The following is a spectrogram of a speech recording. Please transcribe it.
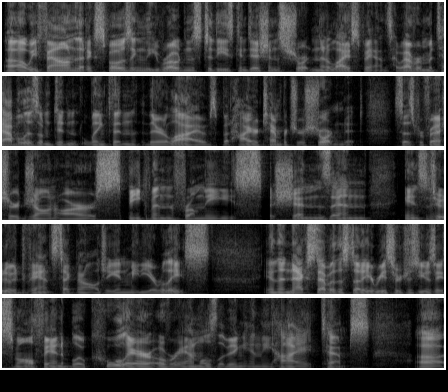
Uh, we found that exposing the rodents to these conditions shortened their lifespans. However, metabolism didn't lengthen their lives, but higher temperature shortened it, says Professor John R. Speakman from the Shenzhen Institute of Advanced Technology and Media Release. In the next step of the study, researchers used a small fan to blow cool air over animals living in the high temps. Uh,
